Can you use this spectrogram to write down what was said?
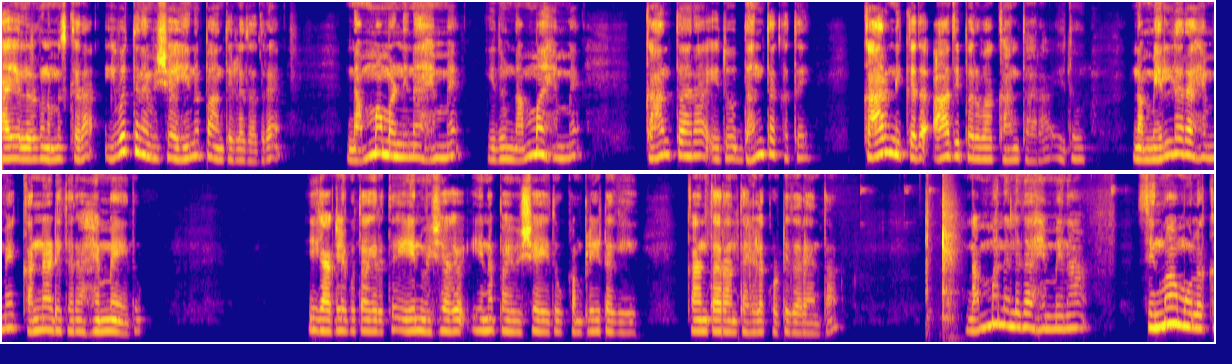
ಹಾಯ್ ಎಲ್ಲರಿಗೂ ನಮಸ್ಕಾರ. ಇವತ್ತಿನ ವಿಷಯ ಏನಪ್ಪ ಅಂತ ಹೇಳೋದಾದರೆ, ನಮ್ಮ ಮಣ್ಣಿನ ಹೆಮ್ಮೆ, ಇದು ನಮ್ಮ ಹೆಮ್ಮೆ. ಕಾಂತಾರ, ಇದು ದಂತಕಥೆ. ಕಾರ್ಣಿಕದ ಆದಿಪರ್ವ ಕಾಂತಾರ, ಇದು ನಮ್ಮೆಲ್ಲರ ಹೆಮ್ಮೆ, ಕನ್ನಡಿಗರ ಹೆಮ್ಮೆ ಇದು. ಈಗಾಗಲೇ ಗೊತ್ತಾಗಿರುತ್ತೆ ಏನು ವಿಷಯ, ಏನಪ್ಪ ವಿಷಯ ಇದು, ಕಂಪ್ಲೀಟಾಗಿ ಕಾಂತಾರ ಅಂತ ಹೇಳಿಕೊಟ್ಟಿದ್ದಾರೆ ಅಂತ. ನಮ್ಮ ನೆಲದ ಹೆಮ್ಮೆನ ಸಿನಿಮಾ ಮೂಲಕ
